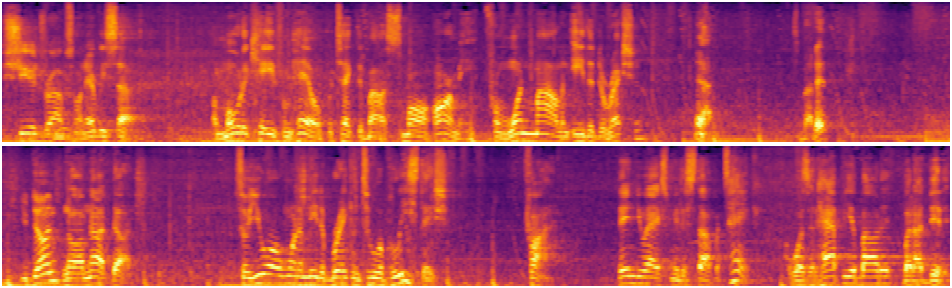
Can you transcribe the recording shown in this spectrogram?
Sheer drops on every side. A motorcade from hell protected by a small army from one mile in either direction? Yeah, that's about it. You done? No, I'm not done. So you all wanted me to break into a police station. Fine. Then you asked me to stop a tank. I wasn't happy about it, but I did it.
